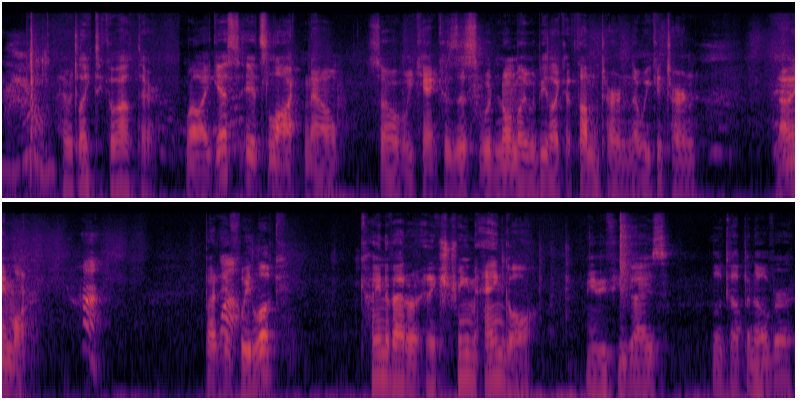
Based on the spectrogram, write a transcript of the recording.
don't know. I would like to go out there. Well, I guess it's locked now, so we can't because this would normally would be like a thumb turn that we could turn. Not anymore. Huh. But Well. if we look kind of at a- an extreme angle, maybe if you guys look up and over,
